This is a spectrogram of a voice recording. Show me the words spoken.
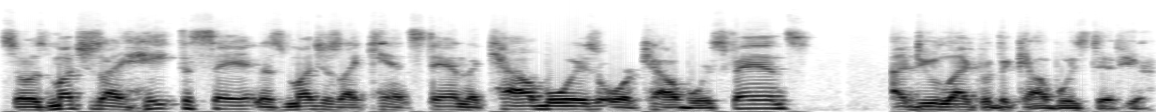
So, as much as I hate to say it, and as much as I can't stand the Cowboys or Cowboys fans, I do like what the Cowboys did here.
